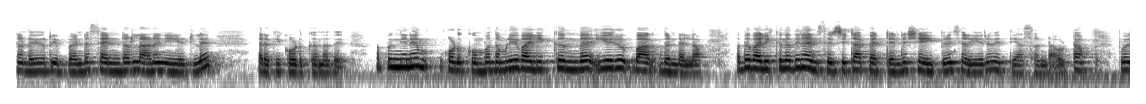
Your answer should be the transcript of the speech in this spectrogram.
കണ്ടോ? ഈ റിബണിന്റെ സെന്ററിലാണ് നീഡിൽ ഇറക്കി കൊടുക്കുന്നത്. അപ്പോൾ ഇങ്ങനെ കൊടുക്കുമ്പോൾ നമ്മൾ ഈ വലിക്കുന്ന ഈ ഒരു ഇതുണ്ടല്ലോ. അത് വലിക്കുന്നതിനനുസരിച്ചിട്ട് ആ പെറ്റലിന്റെ ഷേപ്പിന് ചെറിയൊരു വ്യത്യാസം ഉണ്ടാവും കേട്ടോ അപ്പോൾ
